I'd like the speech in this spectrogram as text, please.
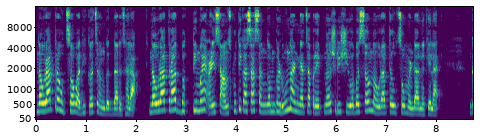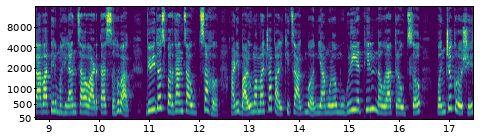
नवरात्र उत्सव अधिकच रंगतदार झाला. नवरात्रात भक्तिमय आणि सांस्कृतिक असा संगम घडवून आणण्याचा प्रयत्न श्री शिवबसव नवरात्र उत्सव मंडळानं केलाय. गावातील महिलांचा वाढता सहभाग विविध स्पर्धांचा उत्साह आणि बाळूमामाच्या पालखीचं आगमन यामुळं मुगळी येथील नवरात्र उत्सव पंचक्रोशीत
